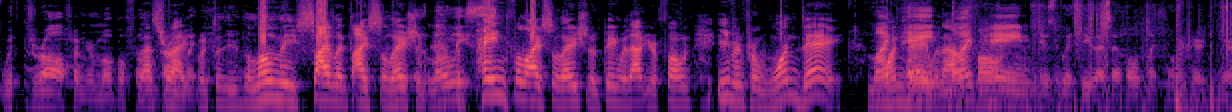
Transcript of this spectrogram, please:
withdrawal from your mobile phone. that's probably. right. The, the lonely, silent isolation, Lonely the s- painful isolation of being without your phone, even for one day. My one day pain, without my a phone. pain is with you as I hold my phone here near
